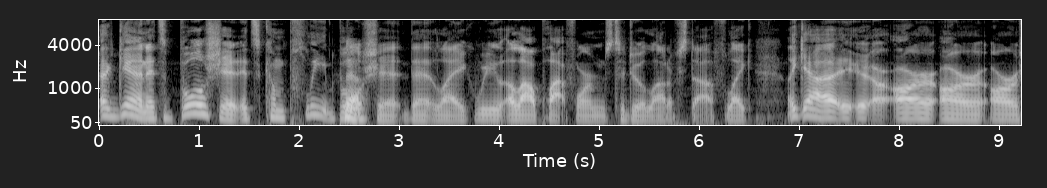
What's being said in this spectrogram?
again, it's bullshit. It's complete bullshit that like we allow platforms to do a lot of stuff. Like, like yeah, i- i- are are are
